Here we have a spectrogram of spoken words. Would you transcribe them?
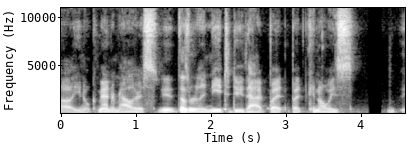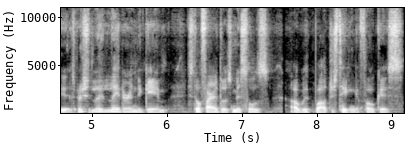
Uh, you know, Commander Malarus it doesn't really need to do that, but but can always, especially later in the game, still fire those missiles uh, with while just taking a focus.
